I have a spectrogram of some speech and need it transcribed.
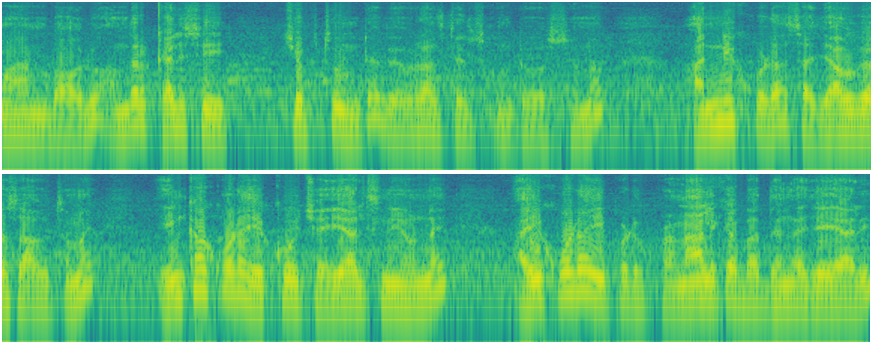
మహానుభావులు అందరూ కలిసి చెప్తూ ఉంటే వివరాలు తెలుసుకుంటూ వస్తున్నాం. అన్నీ కూడా సజావుగా సాగుతున్నాయి. ఇంకా కూడా ఎక్కువ చేయాల్సినవి ఉన్నాయి. అవి కూడా ఇప్పుడు ప్రణాళికాబద్ధంగా చేయాలి.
